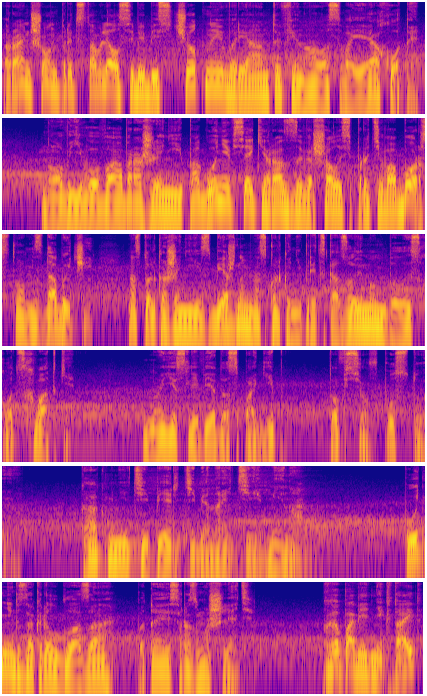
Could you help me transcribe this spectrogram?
Раньше он представлял себе бесчетные варианты финала своей охоты, но в его воображении погоня всякий раз завершалась противоборством с добычей, настолько же неизбежным, насколько непредсказуемым был исход схватки. Но если Ведас погиб, то все впустую. Как мне теперь тебя найти, Мина? Путник закрыл глаза, пытаясь размышлять. «Проповедник Тайт?»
